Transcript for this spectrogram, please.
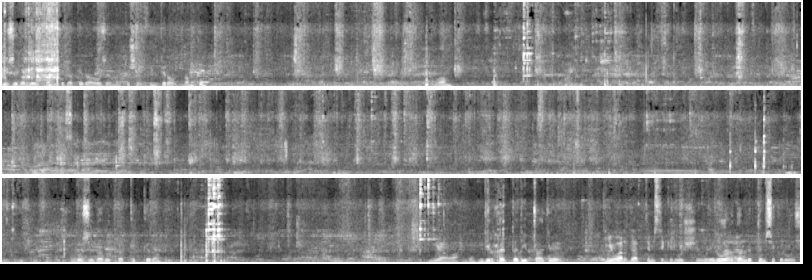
الجزء ده بيركب كده كده اهو زي ما أنتوا شايفين كده قدامكم. تمام. بيتركب كده. دقيقة واحدة. دي الحتة دي بتاعت إيه؟ دي وردة بتمسك الوش دي الوردة اللي بتمسك الوش.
